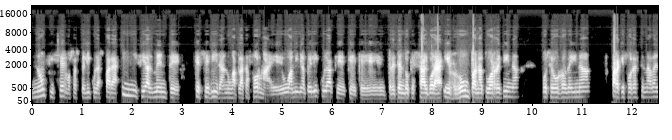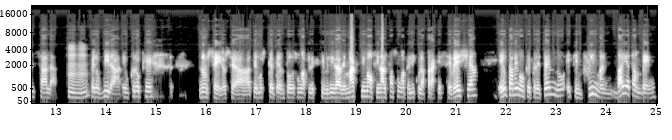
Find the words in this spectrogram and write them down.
non fixemos as películas para inicialmente que se viran nunha plataforma. Eu a miña película que, que, que pretendo que Sálvora irrumpa na túa retina, pois eu rodeina para que fora estrenada en sala. Uh -huh. Pero mira, eu creo que non sei, o sea, temos que ter todos unha flexibilidade máxima, ao final faz unha película para que se vexa. Eu tamén o que pretendo é que en Filman vaya tan ben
